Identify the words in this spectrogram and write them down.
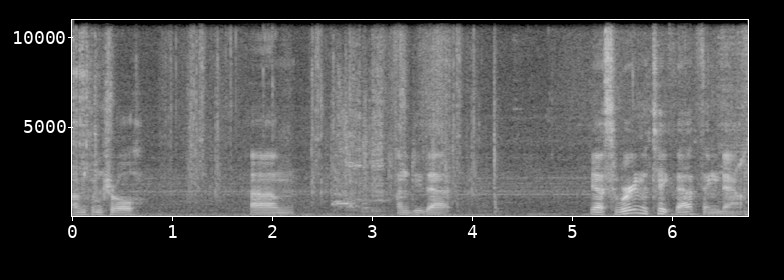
uncontrol. Um, undo that. Yeah, so we're gonna take that thing down.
